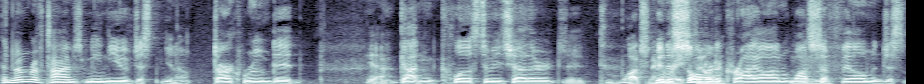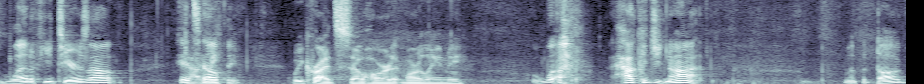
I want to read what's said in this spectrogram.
The number of times me and you have just, you know, dark roomed it, Yeah. gotten close to each other, Watching a been great a shoulder film. to cry on, watched a film, and just let a few tears out. It's God, we- healthy. We cried so hard at Marley and me. Well, how could you not? When the dog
